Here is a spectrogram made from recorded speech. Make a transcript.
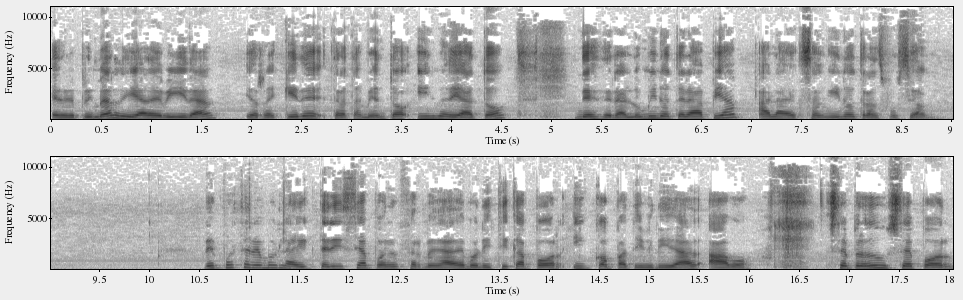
en el primer día de vida y requiere tratamiento inmediato desde la luminoterapia a la exsanguinotransfusión. Después tenemos la ictericia por enfermedad hemolítica por incompatibilidad ABO. Se produce por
